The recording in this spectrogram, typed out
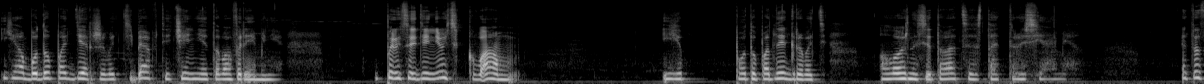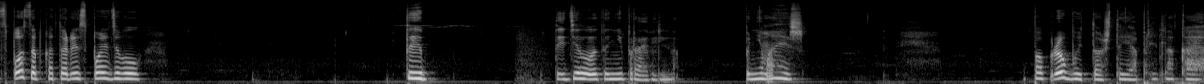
Я буду поддерживать тебя в течение этого времени. Присоединюсь к вам и буду подыгрывать ложной ситуации стать друзьями. Этот способ, который использовал... Ты... Ты делал это неправильно. Понимаешь? Попробуй то, что я предлагаю.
